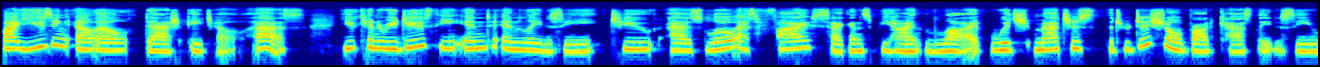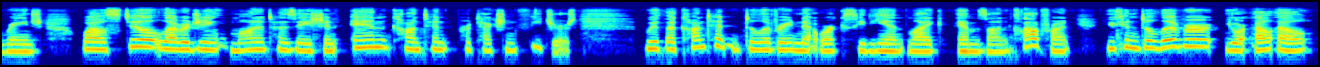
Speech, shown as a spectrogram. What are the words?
By using LL HLS, you can reduce the end to end latency to as low as five seconds behind live, which matches the traditional broadcast latency range while still leveraging monetization and content protection features. With a content delivery network CDN like Amazon CloudFront, you can deliver your LL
